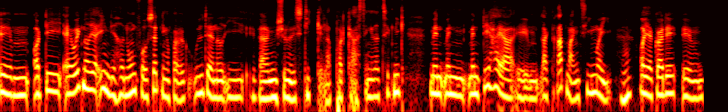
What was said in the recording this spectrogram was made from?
Øhm, og det er jo ikke noget, jeg egentlig havde nogen forudsætninger for, at jeg uddannet i øh, hverken journalistik eller podcasting eller teknik. Men, men, men det har jeg øh, lagt ret mange timer i, mm. og jeg gør det øh,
